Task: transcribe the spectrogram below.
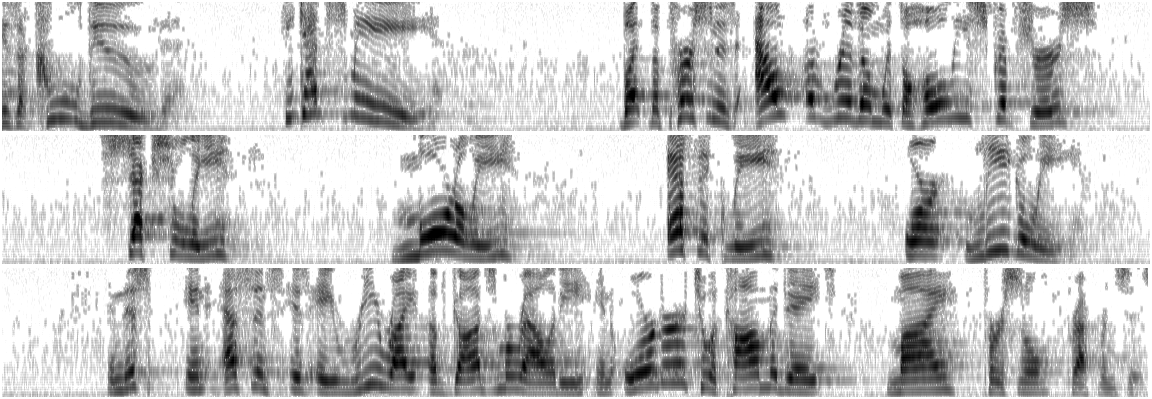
is a cool dude. He gets me. But the person is out of rhythm with the Holy Scriptures sexually, morally, ethically, or legally. And this, in essence, is a rewrite of God's morality in order to accommodate my personal preferences.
